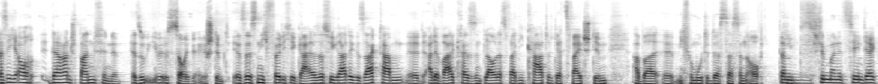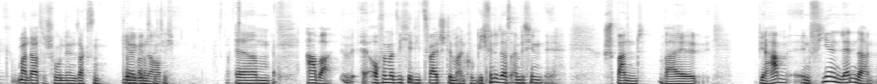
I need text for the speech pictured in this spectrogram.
was ich auch daran spannend finde, also, sorry, stimmt, es ist nicht völlig egal. Also, was wir gerade gesagt haben, äh, alle Wahlkreise sind blau, das war die Karte der Zweitstimmen, aber äh, ich vermute, dass das dann auch. Dann stimmen meine zehn Direktmandate schon in Sachsen. Dann ja, genau. Ähm, ja. Aber äh, auch wenn man sich hier die Zweitstimmen anguckt, ich finde das ein bisschen äh, spannend, weil wir haben in vielen Ländern,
